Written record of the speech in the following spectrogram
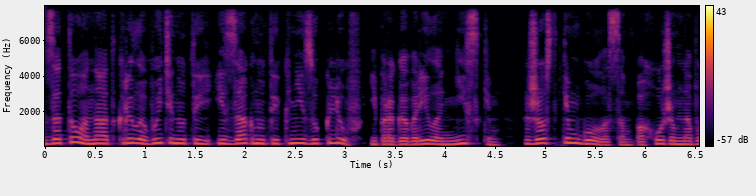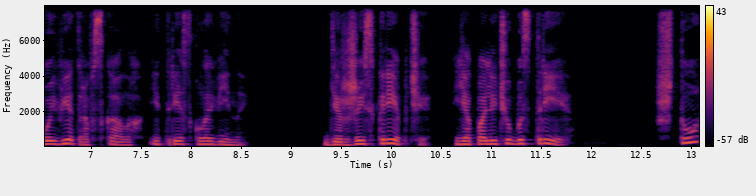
Зато она открыла вытянутый и загнутый к низу клюв и проговорила низким, жестким голосом, похожим на вой ветра в скалах и треск лавины. «Держись крепче, я полечу быстрее». «Что?»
